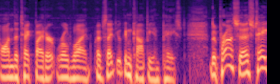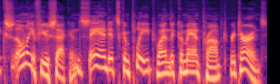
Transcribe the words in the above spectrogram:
on the TechByter Worldwide website. You can copy and paste. The process takes only a few seconds, and it's complete when the command prompt returns.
